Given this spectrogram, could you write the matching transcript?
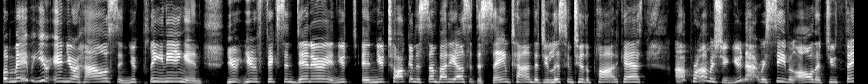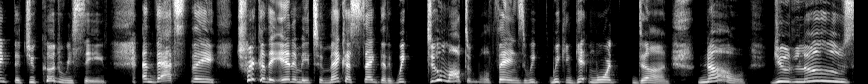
But maybe you're in your house and you're cleaning and you you're fixing dinner and you and you're talking to somebody else at the same time that you listen to the podcast. I promise you, you're not receiving all that you think that you could receive. And that's the trick of the enemy to make us think that if we do multiple things, we, we can get more done. No, you lose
